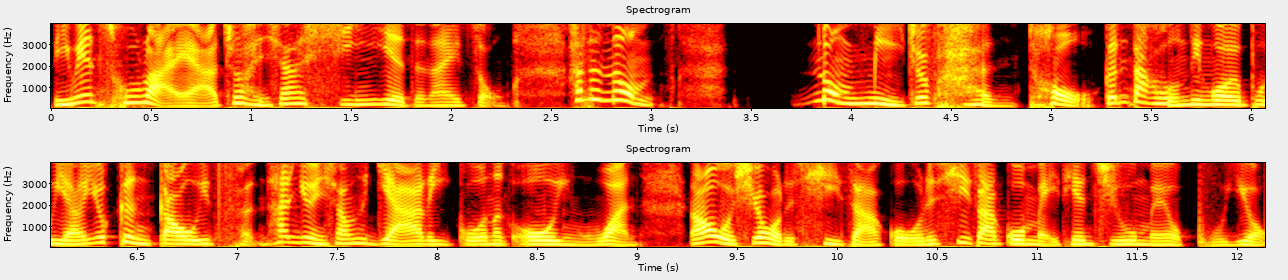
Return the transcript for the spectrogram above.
里面出来。哎呀，就很像新叶的那一种，它的那种那种米就是很透，跟大同电锅又不一样，又更高一层，它有点像是压力锅那个 all in one。然后我需要我的气炸锅，我的气炸锅每天几乎没有不用，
